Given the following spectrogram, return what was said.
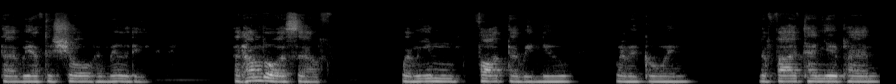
that we have to show humility and humble ourselves when we thought that we knew where we're going, the five, 10 year plan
